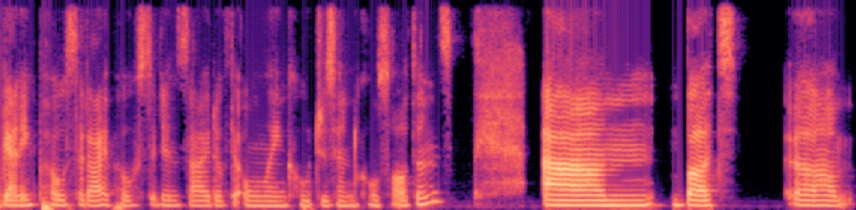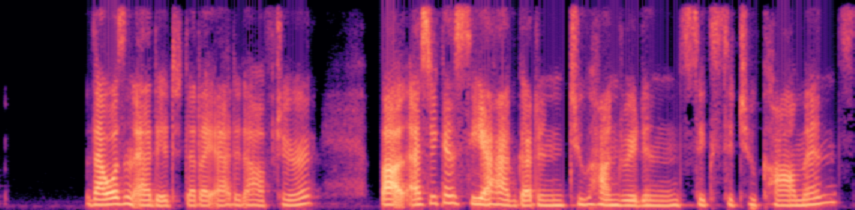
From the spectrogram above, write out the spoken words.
organic post that I posted inside of the online coaches and consultants. Um, but um, that was an edit that I added after. But as you can see, I have gotten 262 comments,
